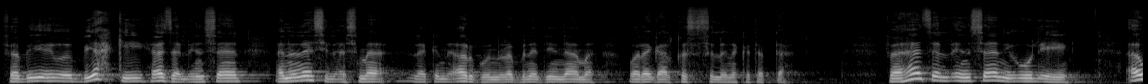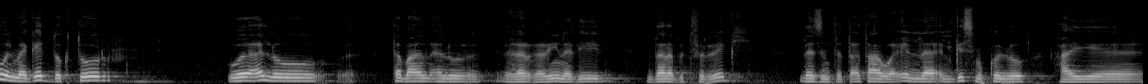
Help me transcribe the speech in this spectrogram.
فبيحكي هذا الإنسان أنا ناسي الأسماء لكن أرجو إن ربنا يديني نعمة. وراجع القصص اللي أنا كتبتها. فهذا الإنسان يقول إيه؟ أول ما جه الدكتور وقال له طبعا قال له الغرغرينة دي ضربت في الرجل لازم تتقطع وإلا الجسم كله هي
